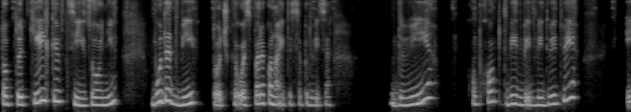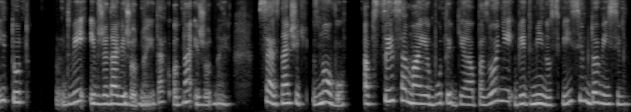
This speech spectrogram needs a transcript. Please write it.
Тобто тільки в цій зоні буде дві точки. Ось, переконайтеся, подивіться. Дві, хоп-хоп, дві, дві, дві, дві, дві. І тут дві, і вже далі жодної. Так, одна і жодної. Все, значить, знову абсциса має бути в діапазоні від мінус 8 до 8.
